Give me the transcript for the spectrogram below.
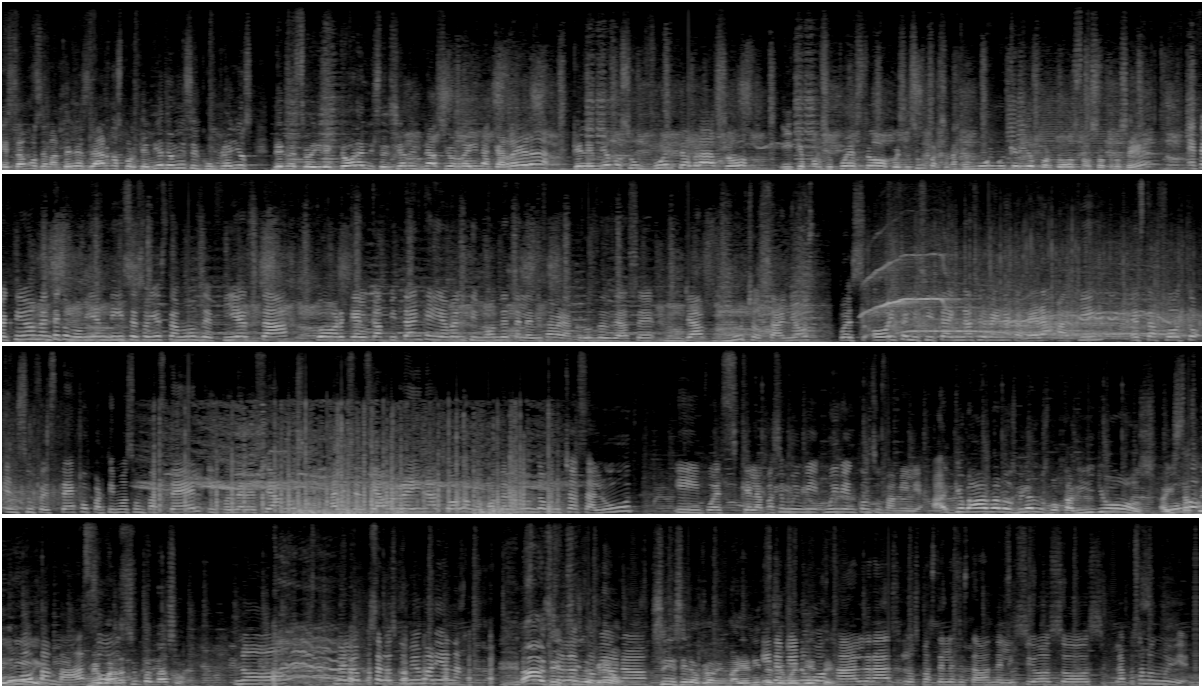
estamos de manteles largos porque el día de hoy es el cumpleaños de nuestro director, el licenciado Ignacio Reina Carrera, que le enviamos un fuerte abrazo y que por supuesto pues es un personaje muy muy querido por todos nosotros, ¿eh? Efectivamente, como bien dices, hoy estamos de fiesta porque el capitán que lleva el timón de Televisa Veracruz desde hace ya muchos años, pues hoy felicita a Ignacio Reina Carrera. Aquí esta foto en su festejo, partimos un pastel y pues le deseamos mucha salud y pues que la pase muy bien, muy bien con su familia. ¡Ay, qué bárbaros! ¡Mira los bocadillos! Ahí estás, Bere. Me guardaste un pambazo. No, me lo- se los comió Mariana. Ah, sí, Se los sí lo comió, creo. no. Sí, sí lo creo. Mi Marianita Y es de buen también hubo hojaldras, los pasteles estaban deliciosos, la pasamos muy bien.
